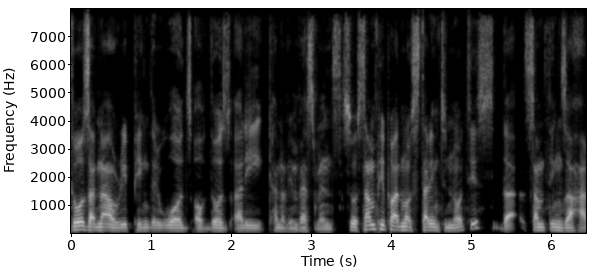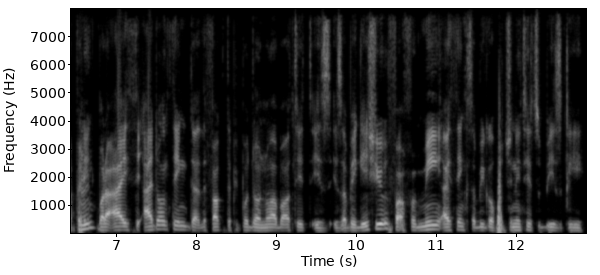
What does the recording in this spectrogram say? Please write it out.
those are now reaping the rewards of those early kind of investments. So some people are not starting to notice that some things are happening, but I th- I don't think that the fact that people don't know about it is, is a big issue. For, for me, I think it's a big opportunity to basically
